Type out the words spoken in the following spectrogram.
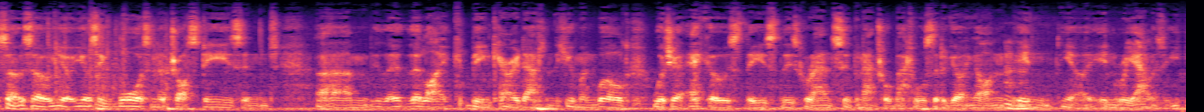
so, so, you know, you're seeing wars and atrocities and um, they're, they're like being carried out in the human world, which are echoes these these grand supernatural battles that are going on in you know in reality.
